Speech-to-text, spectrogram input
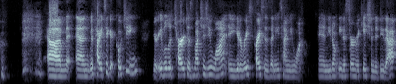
Um, and with high ticket coaching you're able to charge as much as you want and you get to raise prices anytime you want. And you don't need a certification to do that.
